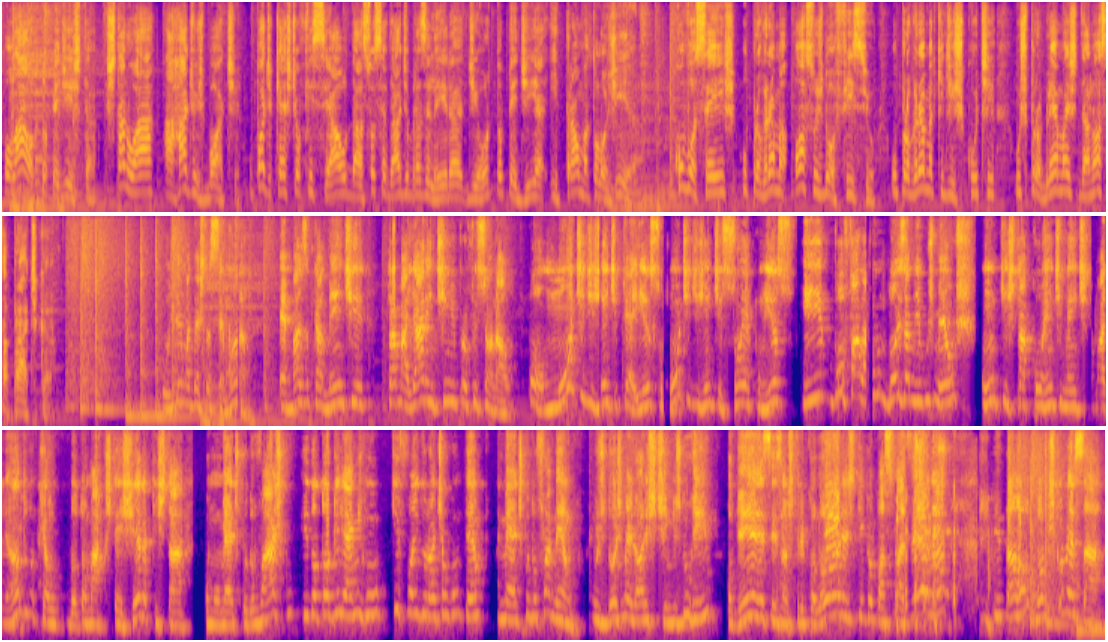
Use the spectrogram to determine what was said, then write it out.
Olá, ortopedista! Está no ar a Rádio Sbot, o podcast oficial da Sociedade Brasileira de Ortopedia e Traumatologia. Com vocês, o programa Ossos do Ofício, o programa que discute os problemas da nossa prática. O tema desta semana é basicamente trabalhar em time profissional. Pô, um monte de gente quer isso, um monte de gente sonha com isso. E vou falar com dois amigos meus, um que está correntemente trabalhando, que é o Dr. Marcos Teixeira, que está como médico do Vasco, e Dr. Guilherme Rum, que foi durante algum tempo médico do Flamengo. Os dois melhores times do Rio. Alguém esses aos tricolores, o que, que eu posso fazer, né? Então, vamos começar.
